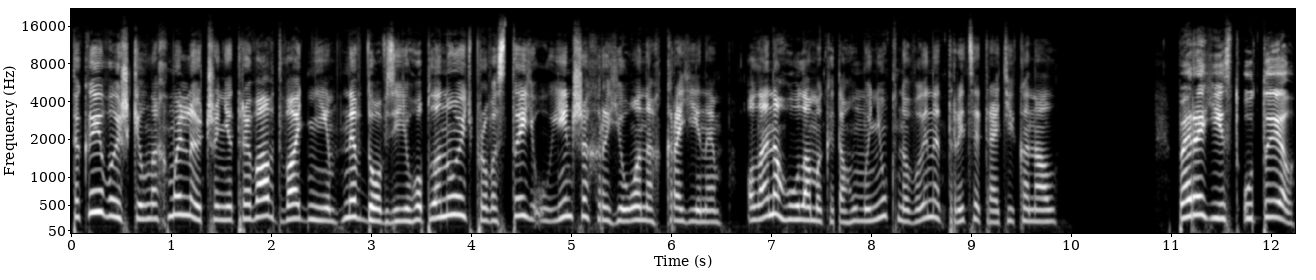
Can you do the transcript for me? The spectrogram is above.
Такий вишкіл на Хмельниччині тривав два дні. Невдовзі його планують провести й у інших регіонах країни. Олена Гула, Микита Гуменюк. Новини 33 канал. Переїзд у тил.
